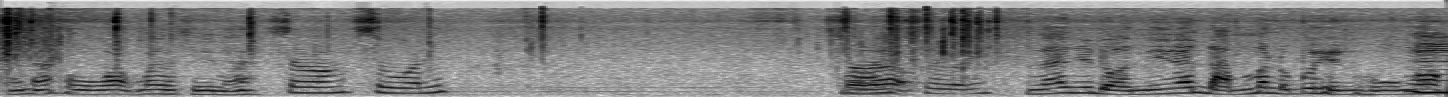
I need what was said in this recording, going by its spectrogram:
เห็นนะหูงอกมาสินะสองศูนย์สองศูนย์นะอยู่ดอนนี้นะดำมันเราไม่เห็นหูงอือกม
